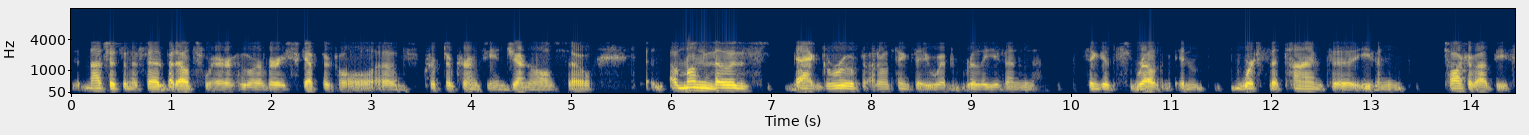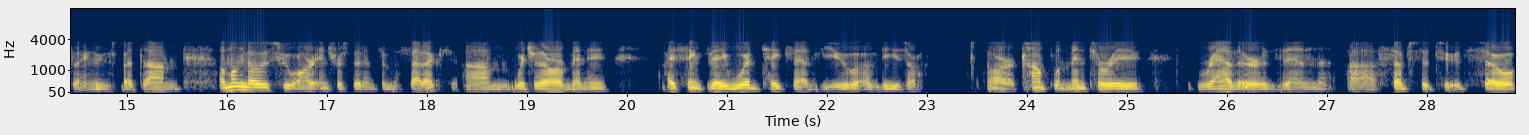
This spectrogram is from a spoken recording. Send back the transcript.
not just in the Fed but elsewhere, who are very skeptical of cryptocurrency in general. So among those that group, I don't think they would really even think it's rel- in, worth the time to even talk about these things. But um, among those who are interested and sympathetic, um, which there are many, I think they would take that view of these are are complementary rather than uh, substitutes. So,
